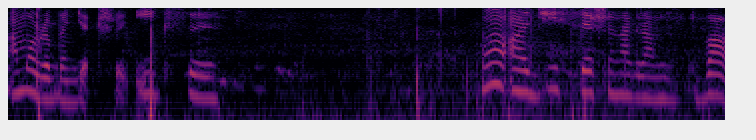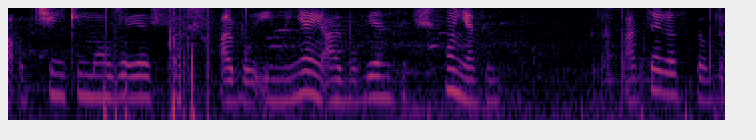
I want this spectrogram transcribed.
A może będzie 3X. No, a dziś jeszcze nagram z dwa odcinki może jeszcze. Albo i mniej, albo więcej. No nie wiem. A teraz dobra.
